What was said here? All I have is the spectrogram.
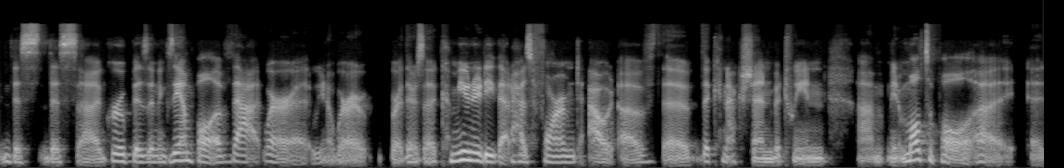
this this uh, group is an example of that, where uh, you know where where there's a community that has formed out of the the connection between um, you know multiple uh, uh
